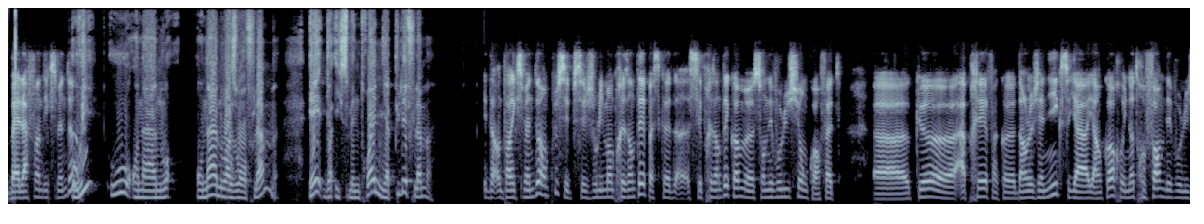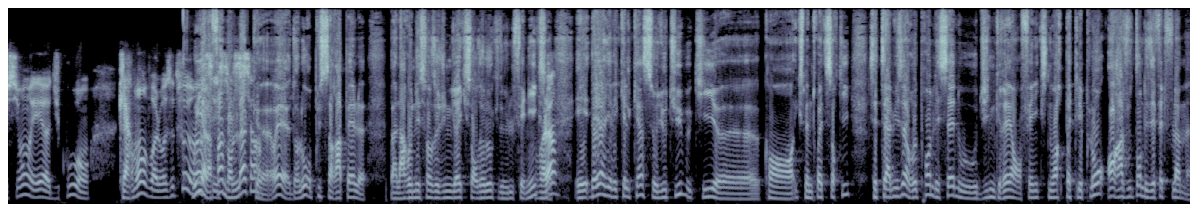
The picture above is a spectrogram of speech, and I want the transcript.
ben, la fin d'X-Men 2. Oui, où on a, un on a un oiseau en flamme, et dans X-Men 3, il n'y a plus les flammes. Et dans, X-Men 2, en plus, c'est joliment présenté parce que euh, c'est présenté comme euh, son évolution, quoi, en fait. euh, que après, enfin dans le Gen X, il y a, encore une autre forme d'évolution et du coup, on, clairement, on voit l'oiseau de feu. Oui, hein, à la fin, dans le lac, euh, ouais, dans l'eau, en plus, ça rappelle bah, la renaissance de Jean Grey qui sort de l'eau, qui est devenu le Phénix. Voilà. Et d'ailleurs, il y avait quelqu'un sur YouTube qui, euh, quand X-Men 3 est sorti, s'était amusé à reprendre les scènes où Jean Grey en Phénix noir pète les plombs en rajoutant des effets de flamme.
